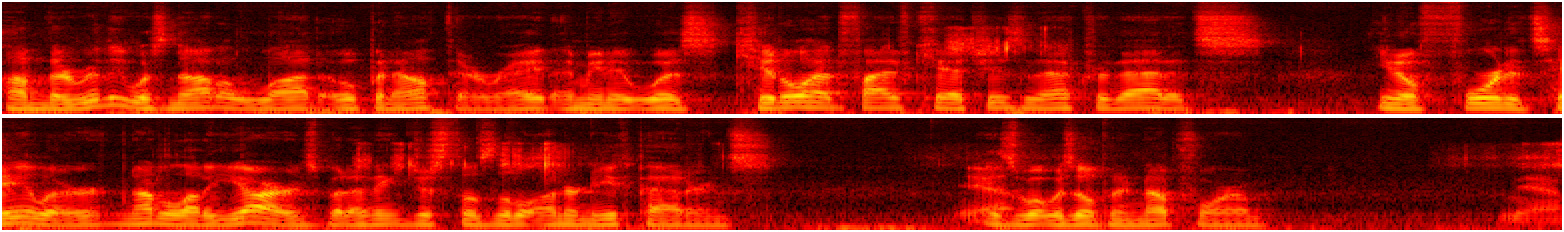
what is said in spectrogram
Um, there really was not a lot open out there, right? I mean, it was Kittle had five catches, and after that, it's you know four to Taylor. Not a lot of yards, but I think just those little underneath patterns Yeah. is what was opening up for him. Yeah.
